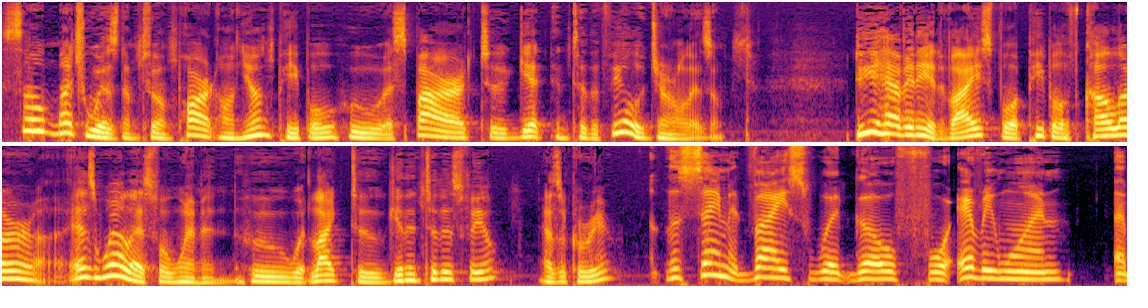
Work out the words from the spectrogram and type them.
so much wisdom to impart on young people who aspire to get into the field of journalism. Do you have any advice for people of color uh, as well as for women who would like to get into this field as a career? The same advice would go for everyone uh,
